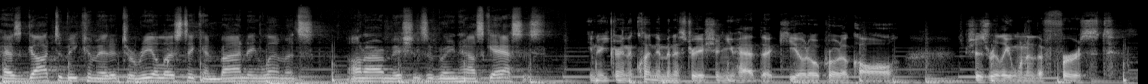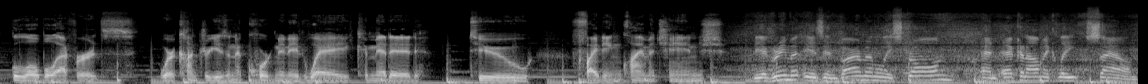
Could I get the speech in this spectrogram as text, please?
has got to be committed to realistic and binding limits on our emissions of greenhouse gases. You know, during the Clinton administration, you had the Kyoto Protocol, which is really one of the first global efforts where countries in a coordinated way committed to fighting climate change. The agreement is environmentally strong and economically sound.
